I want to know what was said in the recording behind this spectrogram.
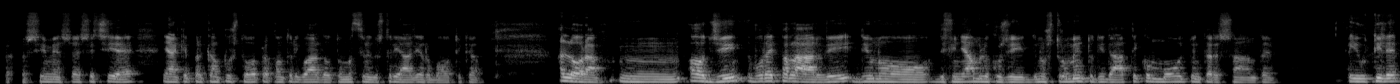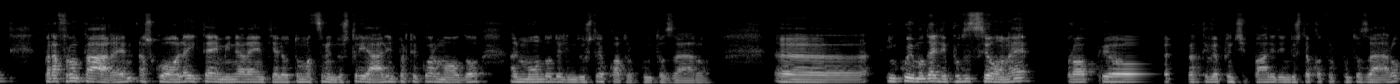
per Siemens SCE e anche per Campus Store per quanto riguarda automazione industriale e robotica. Allora, mh, mm, oggi vorrei parlarvi di uno, definiamolo così, di uno strumento didattico molto interessante e utile per affrontare a scuola i temi inerenti alle automazioni industriali, in particolar modo al mondo dell'industria 4.0, eh, in cui i modelli di produzione proprio le operative principali dell'industria 4.0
